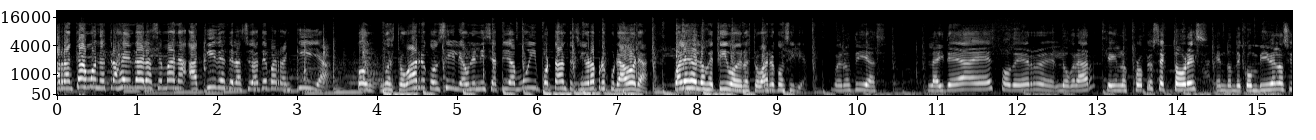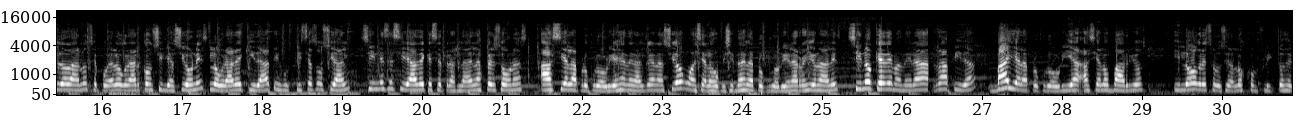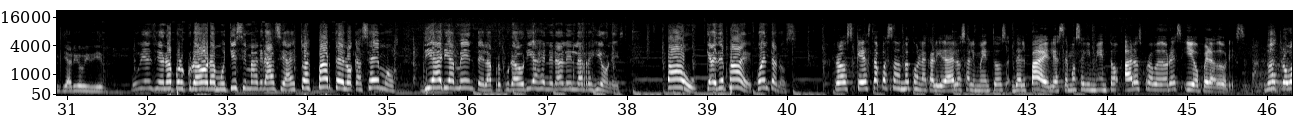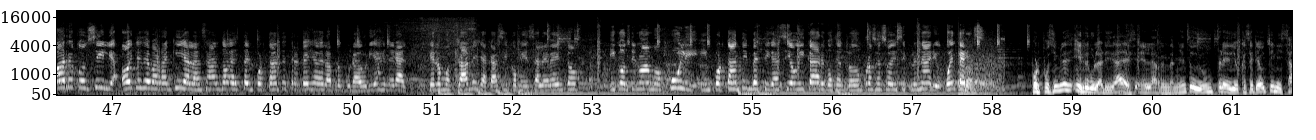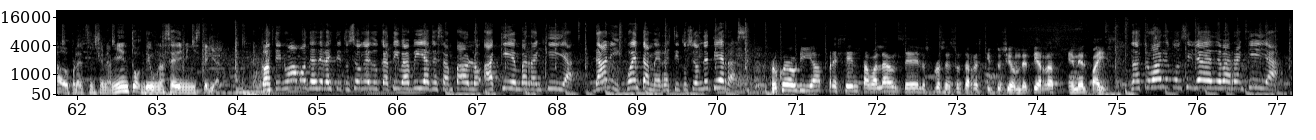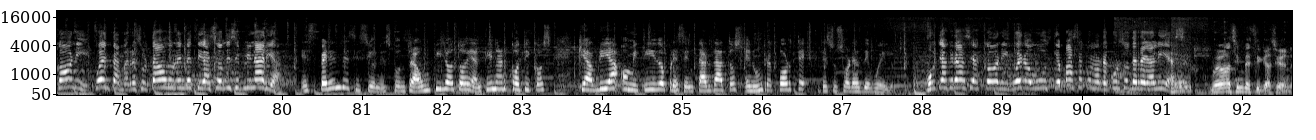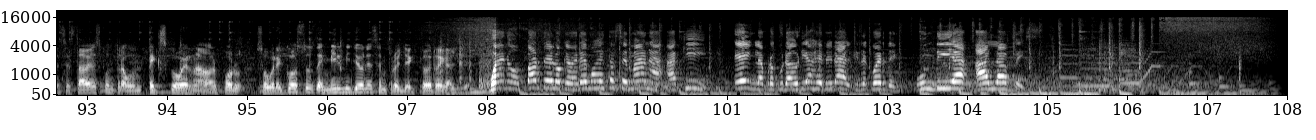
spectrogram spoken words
Arrancamos nuestra agenda de la semana aquí desde la ciudad de Barranquilla con nuestro barrio Concilia, una iniciativa muy importante. Señora Procuradora, ¿cuál es el objetivo de nuestro barrio Concilia? Buenos días. La idea es poder eh, lograr que en los propios sectores en donde conviven los ciudadanos se pueda lograr conciliaciones, lograr equidad y justicia social sin necesidad de que se trasladen las personas hacia la Procuraduría General de la Nación o hacia las oficinas de la Procuraduría en las regionales, sino que de manera rápida vaya la Procuraduría hacia los barrios y logre solucionar los conflictos del diario vivir. Muy bien, señora Procuradora, muchísimas gracias. Esto es parte de lo que hacemos diariamente la Procuraduría General en las regiones. Pau, ¿qué hay de PAE? Cuéntanos. Ros, ¿qué está pasando con la calidad de los alimentos del PAE? Le hacemos seguimiento a los proveedores y operadores. Nuestro barrio Concilia, hoy desde Barranquilla, lanzando esta importante estrategia de la Procuraduría General. Quiero mostrarles, ya casi comienza el evento. Y continuamos. Juli, importante investigación y cargos dentro de un proceso disciplinario. Cuéntanos por posibles irregularidades en el arrendamiento de un predio que sería utilizado para el funcionamiento de una sede ministerial. Continuamos desde la institución educativa Villas de San Pablo, aquí en Barranquilla. Dani, cuéntame, restitución de tierras. Procuraduría presenta balance de los procesos de restitución de tierras en el país. Nuestro barrio concilia desde Barranquilla. Connie, cuéntame, resultados de una investigación disciplinaria. Esperen decisiones contra un piloto de antinarcóticos que habría omitido presentar datos en un reporte de sus horas de vuelo. Muchas gracias, Connie. Bueno, Gus, ¿qué pasa con los recursos de regalías? Nuevas investigaciones, esta vez contra un ex gobernador por sobrecostos de mil millones en proyecto de regalías. Bueno, parte de lo que veremos esta semana aquí en la Procuraduría General. Y recuerden, un día a la vez.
